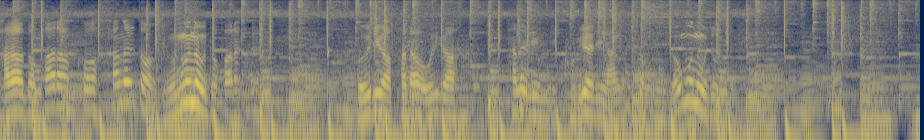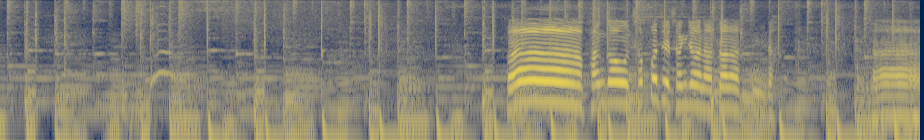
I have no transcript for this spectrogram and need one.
바다도 파랗고 하늘도 너무너무 더 파랗고요. 어디가 바다 어디가 하늘인지 구별이 안 갈 정도로 너무너무 좋습니다. 아 반가운 첫 번째 정자가 나타났습니다 아.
